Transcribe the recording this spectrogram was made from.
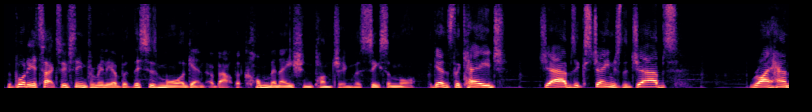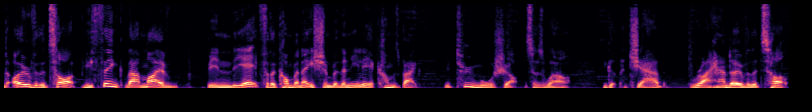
The body attacks we've seen from Ilia, but this is more, again, about the combination punching. Let's see some more. Against the cage, jabs, exchange the jabs, right hand over the top. You think that might have been the it for the combination, but then Ilia comes back with two more shots as well. You got the jab, right hand over the top.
